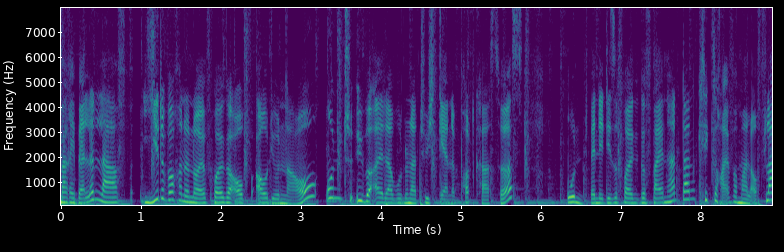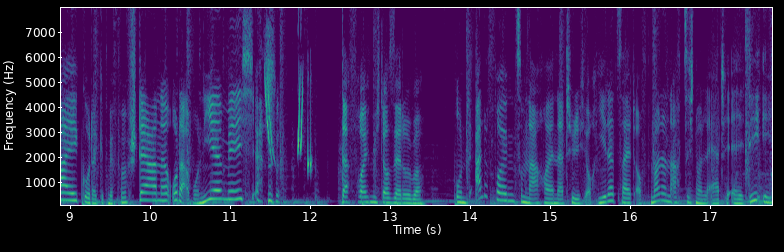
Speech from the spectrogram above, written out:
Maribel in Love. Jede Woche eine neue Folge auf Audio Now und überall da, wo du natürlich gerne Podcasts hörst. Und wenn dir diese Folge gefallen hat, dann klick doch einfach mal auf Like oder gib mir 5 Sterne oder abonniere mich. da freue ich mich doch sehr drüber. Und alle Folgen zum Nachholen natürlich auch jederzeit auf 890rtl.de.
